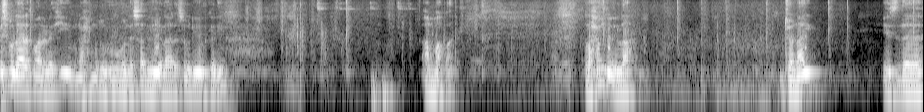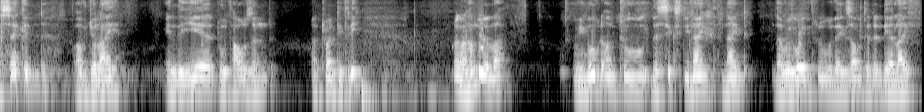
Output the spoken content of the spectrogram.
بسم الله الرحمن الرحيم نحمده ونصلي على رسوله الكريم أما بعد Alhamdulillah Tonight is the 2nd of July in the year 2023 and Alhamdulillah we moved on to the 69th night that we're going through the exalted and dear life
